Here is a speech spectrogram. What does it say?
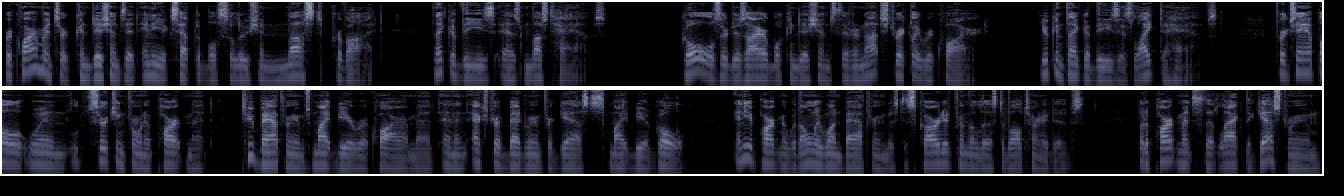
Requirements are conditions that any acceptable solution must provide. Think of these as must haves. Goals are desirable conditions that are not strictly required. You can think of these as like to haves. For example, when searching for an apartment, two bathrooms might be a requirement and an extra bedroom for guests might be a goal. Any apartment with only one bathroom is discarded from the list of alternatives, but apartments that lack the guest room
